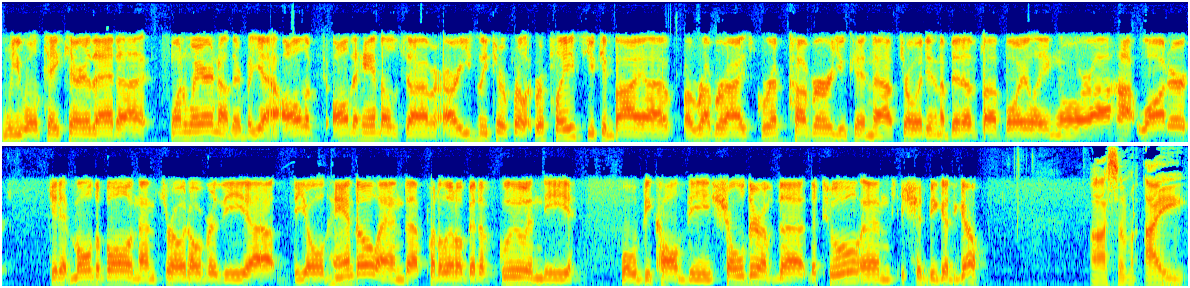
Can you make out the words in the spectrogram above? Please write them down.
We will take care of that uh, one way or another. But yeah, all the all the handles uh, are easily to replace. You can buy a, a rubberized grip cover. You can uh, throw it in a bit of uh, boiling or uh, hot water, get it moldable, and then throw it over the uh, the old handle and uh, put a little bit of glue in the what would be called the shoulder of the the tool, and it should be good to go. Awesome. I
